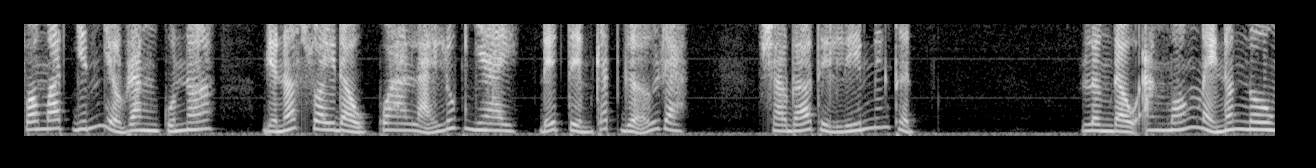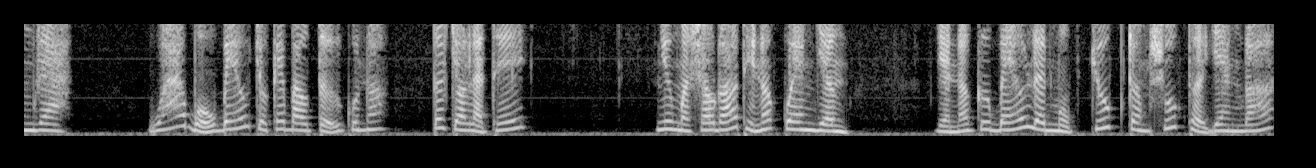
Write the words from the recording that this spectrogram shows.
Format dính vào răng của nó và nó xoay đầu qua lại lúc nhai để tìm cách gỡ ra. Sau đó thì liếm miếng thịt. Lần đầu ăn món này nó nôn ra. Quá bổ béo cho cái bao tử của nó. Tớ cho là thế. Nhưng mà sau đó thì nó quen dần và nó cứ béo lên một chút trong suốt thời gian đó.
